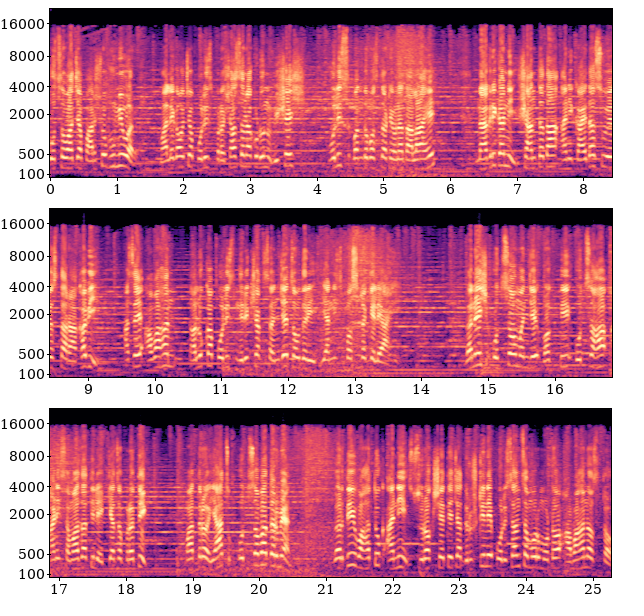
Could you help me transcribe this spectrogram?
उत्सवाच्या पार्श्वभूमीवर मालेगावच्या पोलीस प्रशासनाकडून विशेष पोलीस बंदोबस्त ठेवण्यात आला आहे. नागरिकांनी शांतता आणि कायदा सुव्यवस्था राखावी असे आवाहन तालुका पोलीस निरीक्षक संजय चौधरी यांनी स्पष्ट केले आहे. गणेश उत्सव म्हणजे भक्ती उत्साह आणि समाजातील ऐक्याचं प्रतीक. मात्र याच उत्सवादरम्यान गर्दी वाहतूक आणि सुरक्षतेच्या दृष्टीने पोलिसांसमोर मोठं आवाहन असतं.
